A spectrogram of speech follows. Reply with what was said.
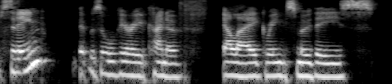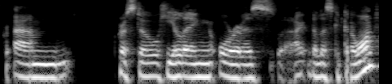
scene it was all very kind of LA green smoothies, um, crystal healing auras. I, the list could go on,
